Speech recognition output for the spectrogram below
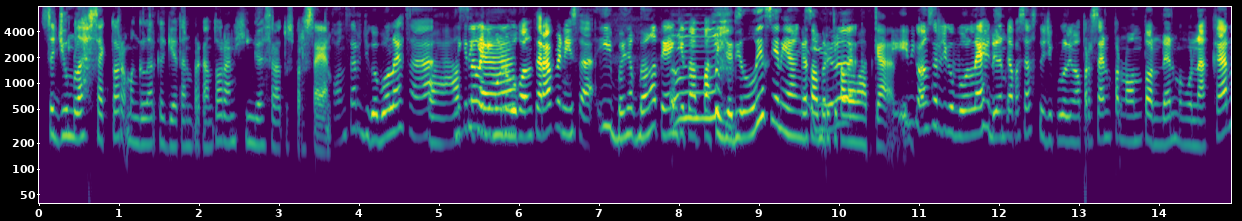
sejumlah sektor menggelar kegiatan perkantoran hingga 100%. Konser juga boleh, Sa. Wah, Ini kita lagi ya. mau nunggu konser apa nih, Sa? Ih, banyak banget ya yang kita Uh. pasti jadi listnya nih yang nggak sabar kita Gila. lewatkan. Ini konser juga boleh dengan kapasitas 75% penonton dan menggunakan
